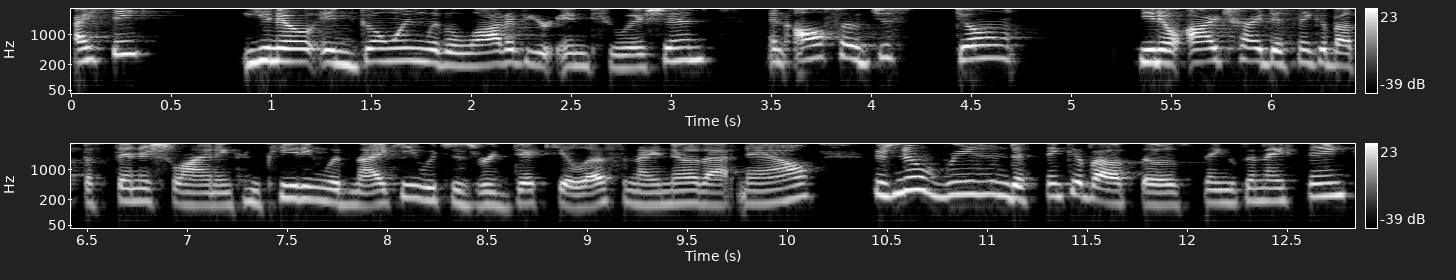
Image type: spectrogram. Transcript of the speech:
I think, you know, in going with a lot of your intuition and also just don't, you know, I tried to think about the finish line and competing with Nike, which is ridiculous. And I know that now. There's no reason to think about those things. And I think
